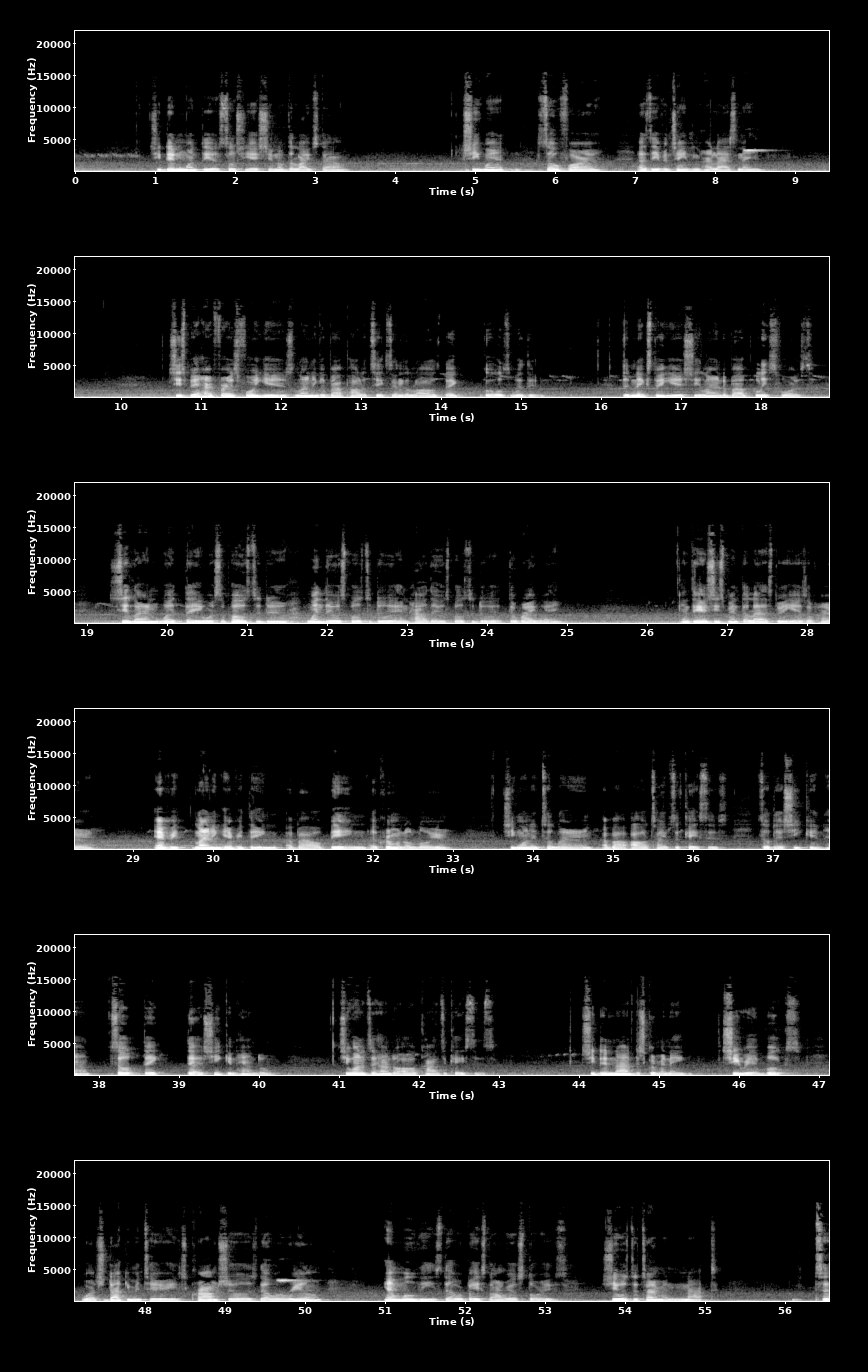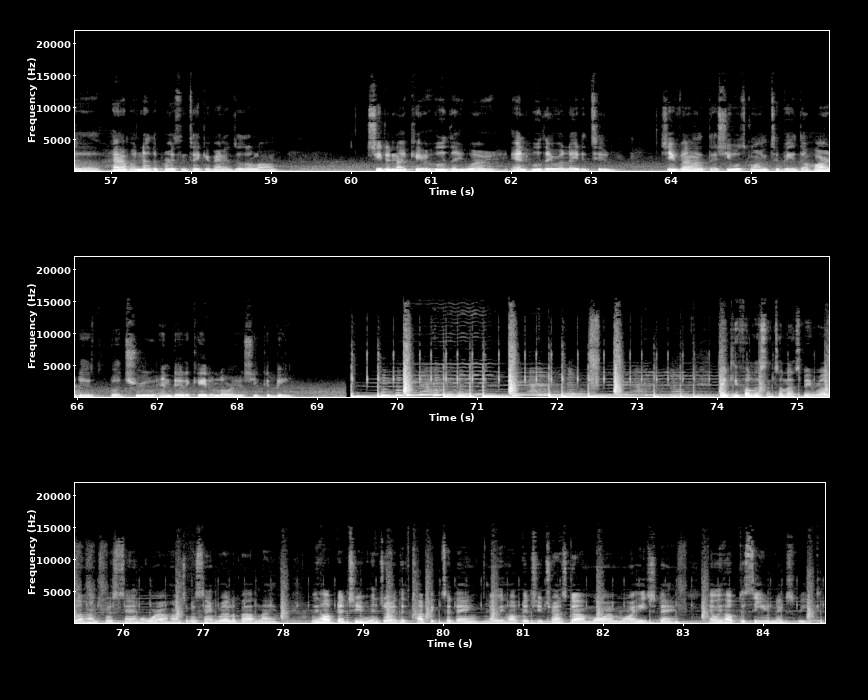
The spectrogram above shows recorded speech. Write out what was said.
She didn't want the association of the lifestyle. She went so far as even changing her last name. She spent her first four years learning about politics and the laws that goes with it. The next three years, she learned about police force. She learned what they were supposed to do, when they were supposed to do it, and how they were supposed to do it the right way. And then she spent the last three years of her every learning everything about being a criminal lawyer. She wanted to learn about all types of cases so that she can ha- so they that she can handle. She wanted to handle all kinds of cases. She did not discriminate. She read books, watched documentaries, crime shows that were real, and movies that were based on real stories. She was determined not to have another person take advantage of the law. She did not care who they were and who they related to. She vowed that she was going to be the hardest but true and dedicated lawyer she could be. Thank you for listening to Let's Be Real 100% when we're 100% real about life. We hope that you enjoyed the topic today and we hope that you trust God more and more each day. And we hope to see you next week.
